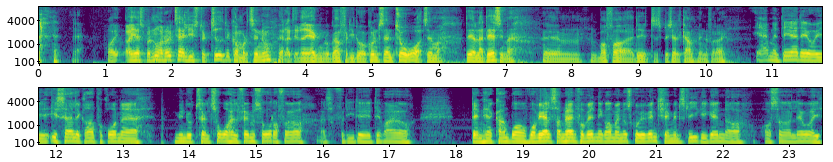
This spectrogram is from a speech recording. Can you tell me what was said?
ja. Og, og Jesper, nu har du ikke talt lige et stykke tid, det kommer du til nu. Eller det ved jeg ikke, om du gør, fordi du har kun sendt to ord til mig. Det er La Decima. Øhm, hvorfor er det et specielt kampminde for dig? Ja, men det er det jo i, i særlig grad på grund af minuttal 92-48. Altså fordi det, det var jo den her kamp, hvor, hvor vi alle sammen havde en forventning om, at nu skulle vi vinde Champions League igen, og, og så laver I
